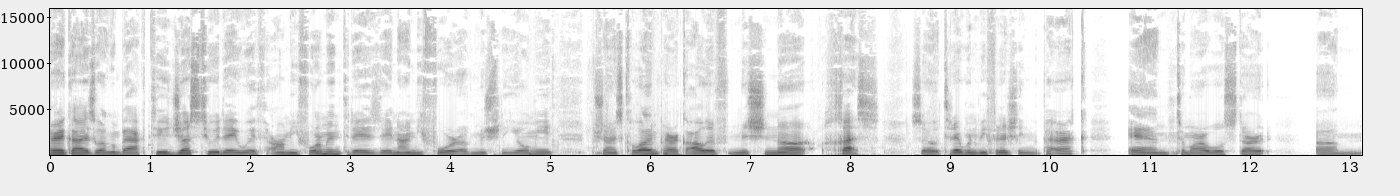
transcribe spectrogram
All right, guys, welcome back to Just Two a Day with Ami Foreman. Today is day 94 of Mishnah Yomi, Mishnah Kalayim, Parak Aleph, Mishnah Ches. So today we're going to be finishing the Parak, and tomorrow we'll start um,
